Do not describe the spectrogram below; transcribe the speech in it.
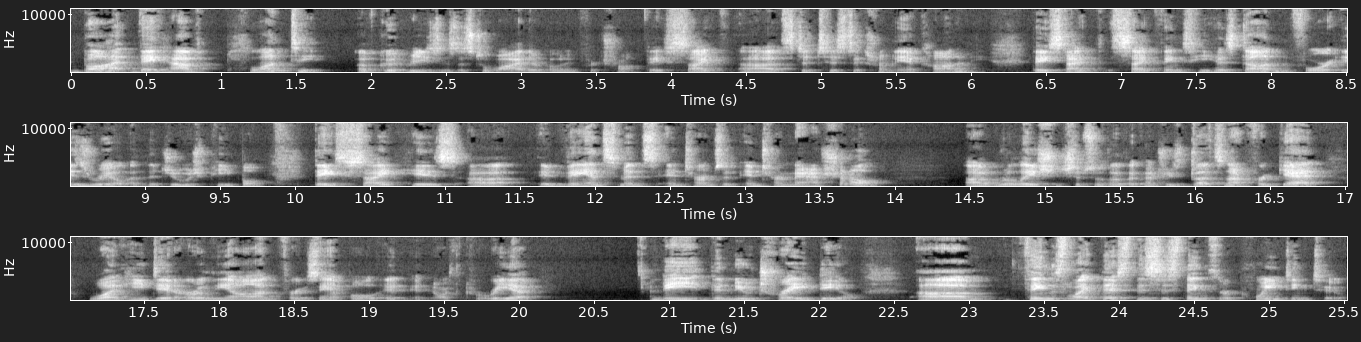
But they have plenty of good reasons as to why they're voting for Trump. They cite uh, statistics from the economy. They cite, cite, things he has done for Israel and the Jewish people. They cite his uh, advancements in terms of international uh, relationships with other countries. Let's not forget what he did early on, for example, in, in North Korea the the new trade deal, um, things like this. This is things they're pointing to.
